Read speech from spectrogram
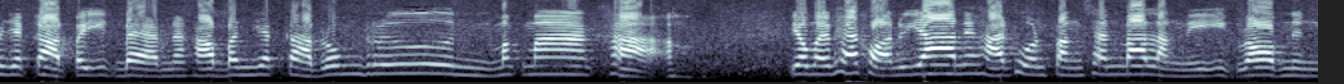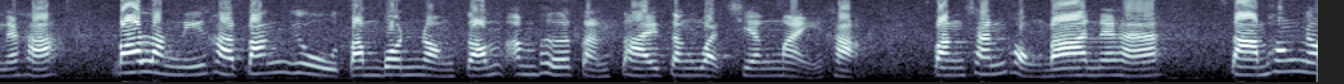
บรรยากาศไปอีกแบบนะคะ บรรยากาศร่มรื่นมากๆค่ะ เดี๋ยวไหมแพรขออนุญาตนะคะ ทวนฟังก์ชันบ้านหลังนี้อีกรอบหนึ่งนะคะ บ้านหลังนี้ค่ะ ตั้งอยู่ตำบลหนองจ้อมอำเภอสันทรายจังหวัดเชียงใหม่ค่ะ ฟังก์ชันของบ้านนะคะ3ห้องน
